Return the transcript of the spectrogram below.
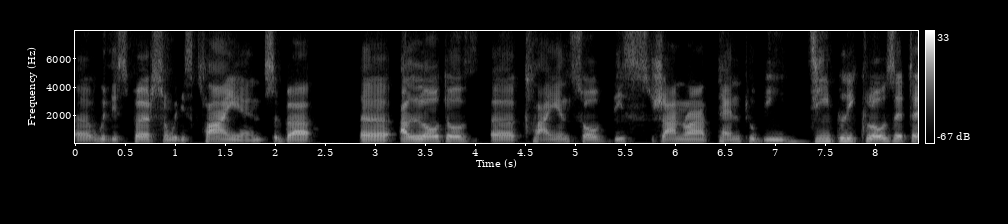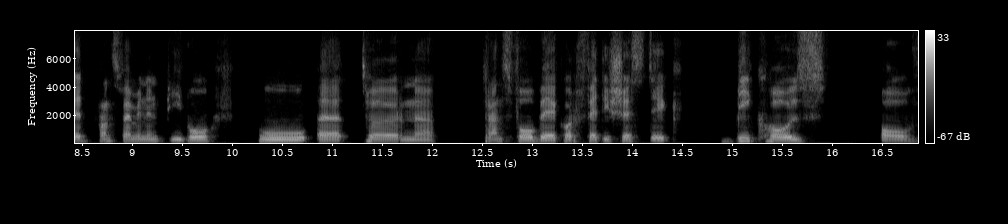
uh, with this person with this client but uh, a lot of uh, clients of this genre tend to be deeply closeted trans feminine people who uh, turn transphobic or fetishistic because of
